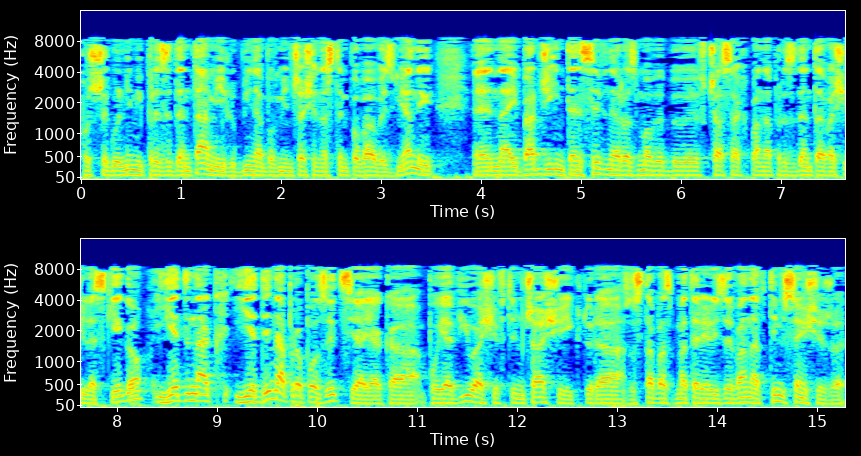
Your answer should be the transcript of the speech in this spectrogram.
poszczególnymi prezydentami Lublina, bo w międzyczasie następowały zmiany. E, Najbardziej intensywne rozmowy były w czasach pana prezydenta Wasilewskiego. Jednak jedyna propozycja, jaka pojawiła się w tym czasie i która została zmaterializowana w tym sensie, że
